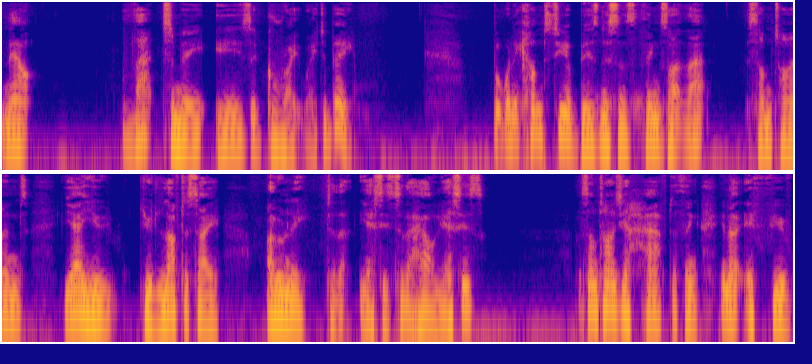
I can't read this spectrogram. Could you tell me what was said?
Now, that to me is a great way to be. But when it comes to your business and things like that, sometimes, yeah, you, you'd love to say only to the yeses to the hell yeses. But sometimes you have to think, you know, if you've,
